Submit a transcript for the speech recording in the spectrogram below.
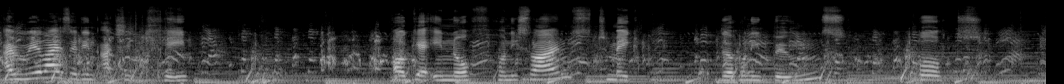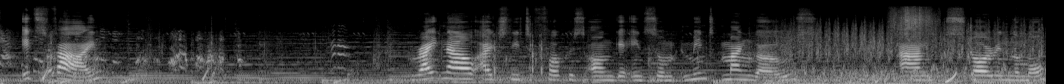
I realised I didn't actually keep or get enough honey slimes to make the honey booms. But it's fine. Right now, I just need to focus on getting some mint mangoes and storing them up.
